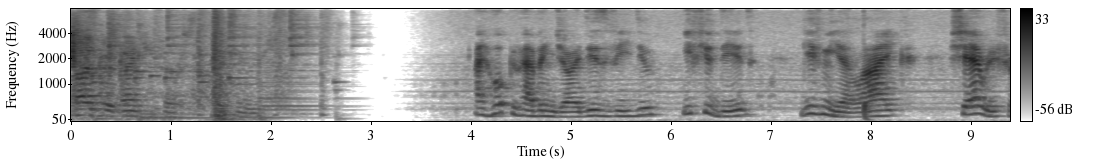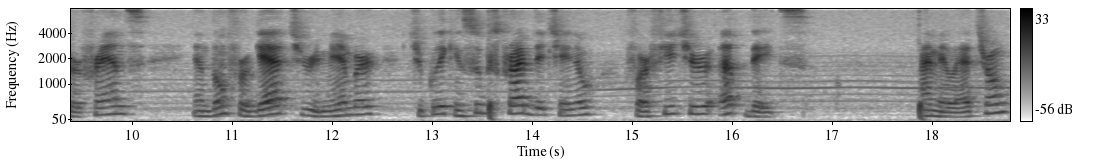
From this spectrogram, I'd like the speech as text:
Thank you for me. I hope you have enjoyed this video. If you did, give me a like, share with your friends, and don't forget to remember to click and subscribe the channel for future updates. I'm Electron.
